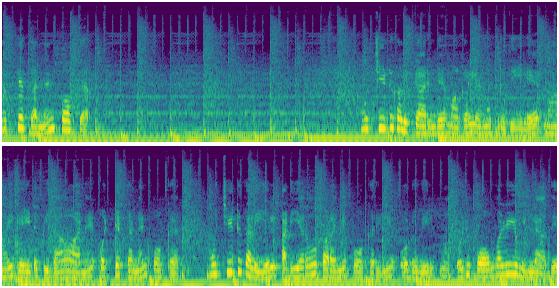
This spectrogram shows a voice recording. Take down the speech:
ഒറ്റക്കണ്ണൻ പോക്കർ മുച്ചീട്ടുകളിക്കാരന്റെ മകൾ എന്ന കൃതിയിലെ നായികയുടെ പിതാവാണ് ഒറ്റക്കണ്ണൻ പോക്കർ. മുച്ചീട്ട് കളിയിൽ അടിയറവ് പറഞ്ഞ പോക്കറിന് ഒടുവിൽ ഒരു പോംവഴിയുമില്ലാതെ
